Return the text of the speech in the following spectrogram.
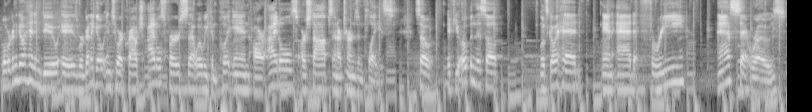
what we're gonna go ahead and do is we're gonna go into our crouch idles first, so that way we can put in our idles, our stops, and our turns in place. So, if you open this up, let's go ahead and add three asset rows.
